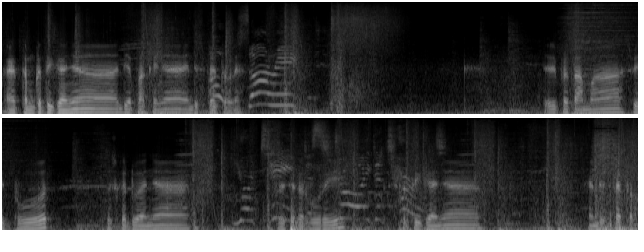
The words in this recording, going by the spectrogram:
Item ketiganya dia pakainya Endless Battle Oh, ya. sorry. Jadi pertama Sweet Boot, terus keduanya Berserker Fury, ketiganya Endless Battle.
